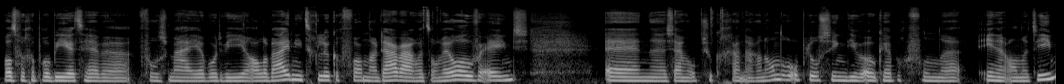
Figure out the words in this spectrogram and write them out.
wat we geprobeerd hebben, volgens mij worden we hier allebei niet gelukkig van. Nou, daar waren we het dan wel over eens. En uh, zijn we op zoek gegaan naar een andere oplossing die we ook hebben gevonden in een ander team.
